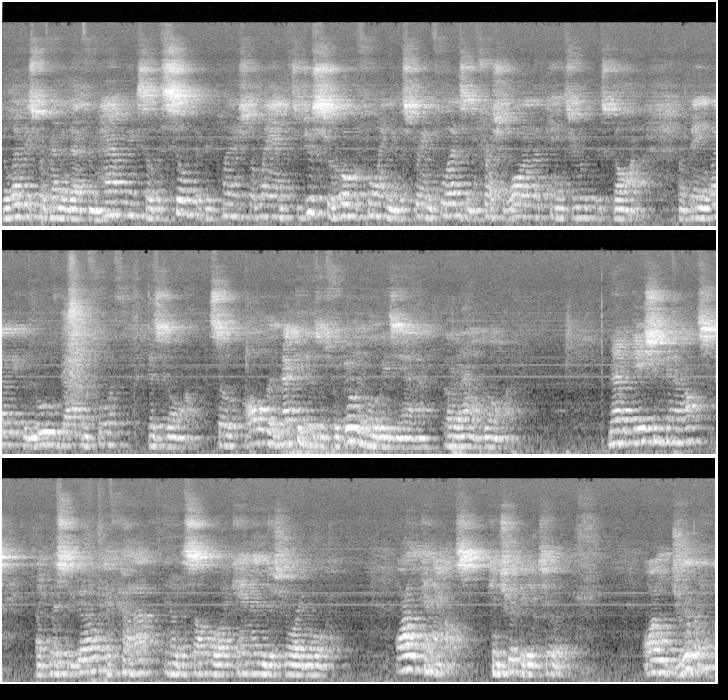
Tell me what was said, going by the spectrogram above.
The levees prevented that from happening, so the silt that replenished the land just through overflowing of the spring floods and the fresh water that came through is gone. But being levied, the move back and forth is gone. So all the mechanisms for building Louisiana are now gone. Navigation canals, like Mr. Go, have cut up, you know, the salt water came in and destroyed more. Oil canals contributed to it. Oil drilling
